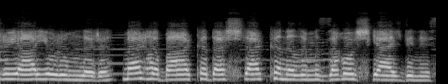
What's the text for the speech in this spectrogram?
Rüya Yorumları Merhaba arkadaşlar kanalımıza hoş geldiniz.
